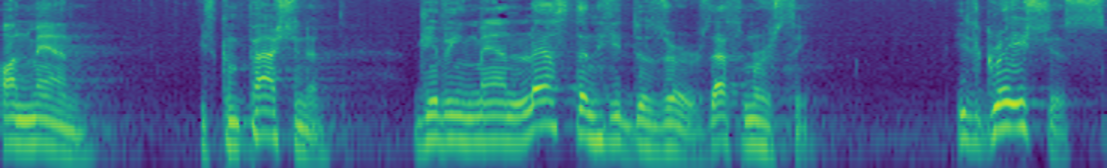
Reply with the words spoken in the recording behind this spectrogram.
on man. He's compassionate, giving man less than he deserves. That's mercy. He's gracious.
